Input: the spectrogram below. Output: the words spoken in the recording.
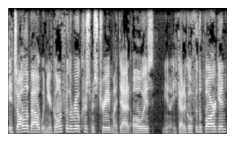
it's all about when you're going for the real Christmas tree. My dad always, you know, you got to go for the bargain,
